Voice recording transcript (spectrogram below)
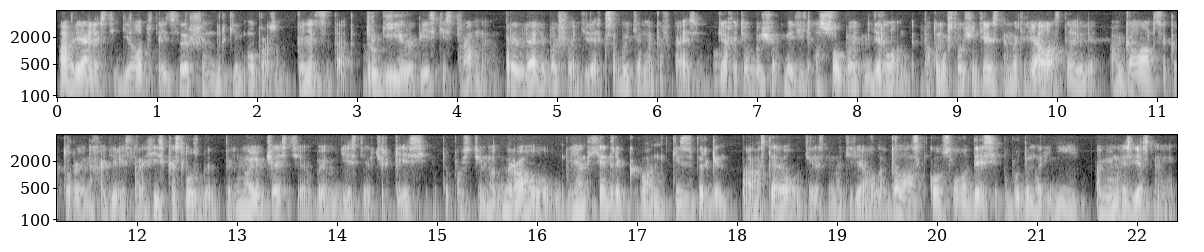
а в реальности дело обстоит совершенно другим образом. Конец цитаты. Другие европейские страны проявляли большой интерес к событиям на Кавказе. Я хотел бы еще отметить особо Нидерланды, потому что очень интересный материал оставили голландцы, которые находились на российской службе, принимали участие в боевых действиях в Черкесии. Допустим, адмирал Ян Хендрик ван Кинзберген оставил интересный материал. Голландский консул в Одессе Буда Марини, помимо известной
